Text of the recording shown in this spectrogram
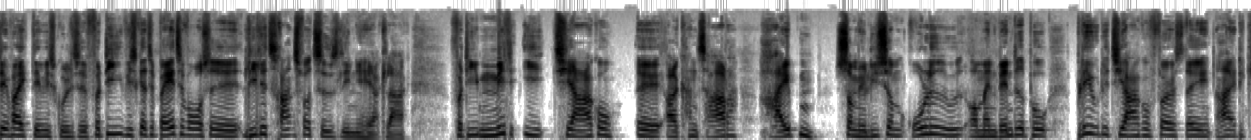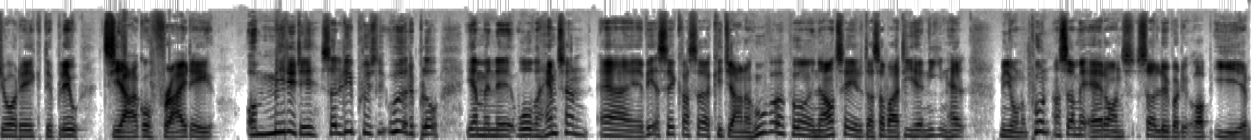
det var ikke det, vi skulle til. Fordi vi skal tilbage til vores øh, lille transfertidslinje her, Clark. Fordi midt i Thiago øh, Alcantara-hypen, som jo ligesom rullede ud, og man ventede på, blev det Thiago First Day? Nej, det gjorde det ikke. Det blev Thiago Friday. Og midt i det, så lige pludselig ud af det blå, jamen uh, Wolverhampton er uh, ved at sikre sig Kijana Hoover på en aftale, der så var de her 9,5 millioner pund, og så med add-ons, så løber det op i uh,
